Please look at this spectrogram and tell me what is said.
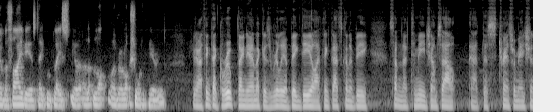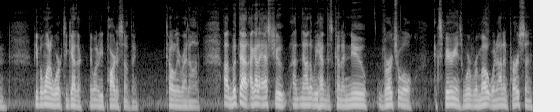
over five years taking place you know, a lot over a lot shorter period. You know, I think that group dynamic is really a big deal. I think that's going to be something that to me jumps out at this transformation. People want to work together. They want to be part of something. Totally right on. Uh, with that, I got to ask you, uh, now that we have this kind of new virtual experience, we're remote, we're not in person,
